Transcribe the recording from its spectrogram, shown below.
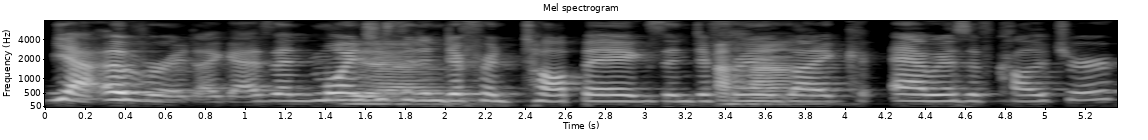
yeah over it i guess and more interested in different topics and different Uh-huh. like areas of culture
